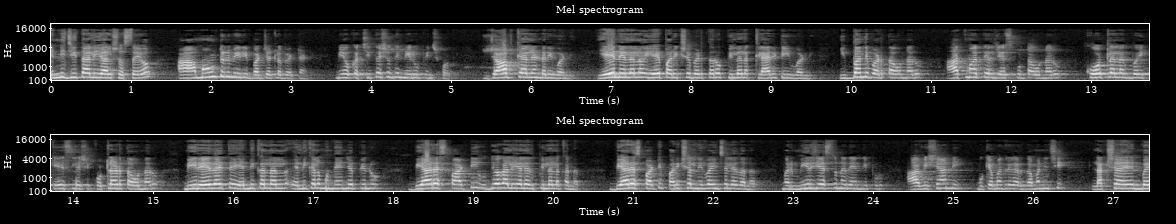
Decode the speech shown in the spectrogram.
ఎన్ని జీతాలు ఇవ్వాల్సి వస్తాయో ఆ అమౌంట్ని మీరు ఈ బడ్జెట్లో పెట్టండి. మీ యొక్క చిత్తశుద్ధిని నిరూపించుకోండి. జాబ్ క్యాలెండర్ ఇవ్వండి. ఏ నెలలో ఏ పరీక్ష పెడతారో పిల్లలకు క్లారిటీ ఇవ్వండి. ఇబ్బంది పడతా ఉన్నారు ఆత్మహత్యలు చేసుకుంటా ఉన్నారు కోట్లలకు పోయి కేసులు వేసి కొట్లాడుతూ ఉన్నారు. మీరు ఏదైతే ఎన్నికలలో ఎన్నికల ముందు ఏం చెప్పిండ్రు బీఆర్ఎస్ పార్టీ ఉద్యోగాలు ఇవ్వలేదు పిల్లలకు అన్నారు బీఆర్ఎస్ పార్టీ పరీక్షలు నిర్వహించలేదన్నారు. మరి మీరు చేస్తున్నది ఏంటి ఇప్పుడు? ఆ విషయాన్ని ముఖ్యమంత్రి గారు గమనించి లక్ష ఎనభై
